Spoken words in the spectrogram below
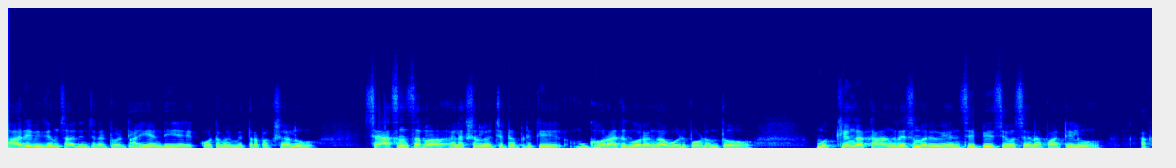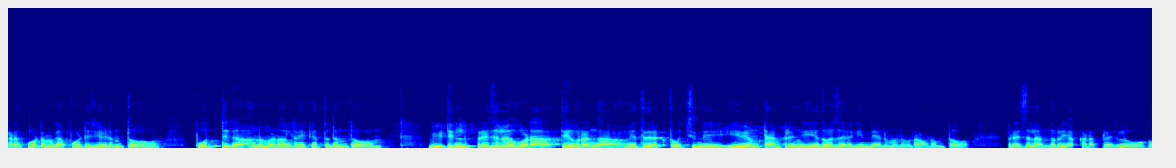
భారీ విజయం సాధించినటువంటి ఐఎన్డీఏ కూటమి మిత్రపక్షాలు శాసనసభ ఎలక్షన్లు వచ్చేటప్పటికి ఘోరాతి ఘోరంగా ఓడిపోవడంతో ముఖ్యంగా కాంగ్రెస్ మరియు ఎన్సీపీ శివసేన పార్టీలు అక్కడ కూటమిగా పోటీ చేయడంతో పూర్తిగా అనుమానాలు రేకెత్తడంతో వీటిని ప్రజల్లో కూడా తీవ్రంగా వ్యతిరేకత వచ్చింది. ఈవీఎం ట్యాంపరింగ్ ఏదో జరిగింది అనుమానం రావడంతో ప్రజలందరూ అక్కడ ప్రజలు ఒక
